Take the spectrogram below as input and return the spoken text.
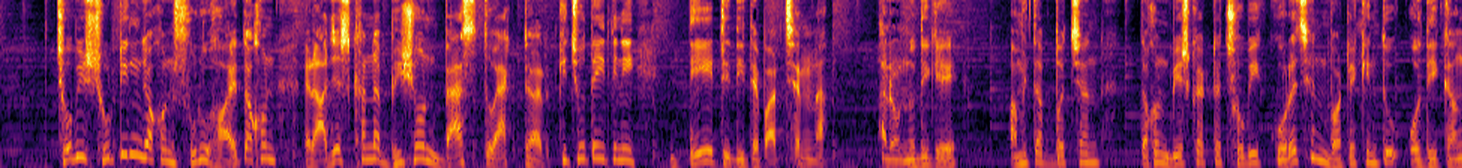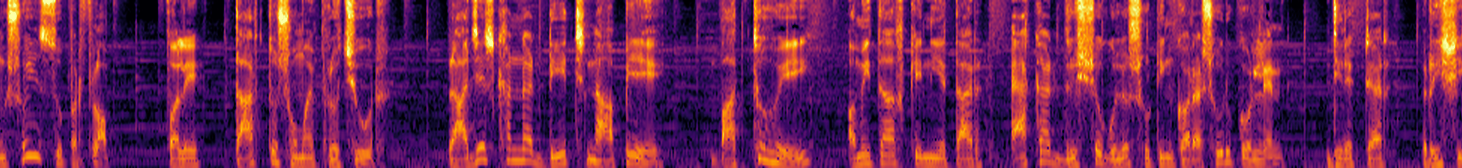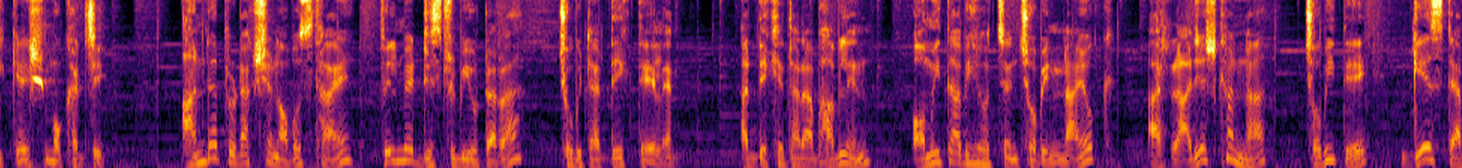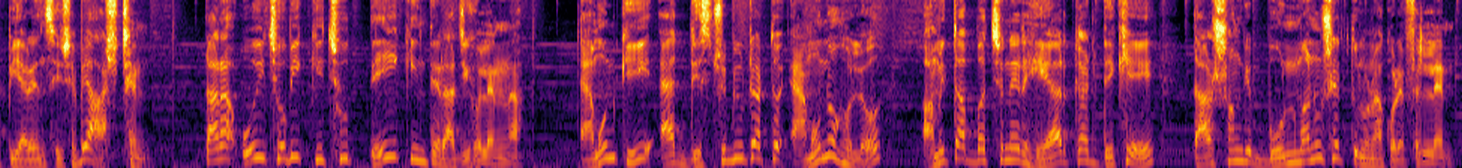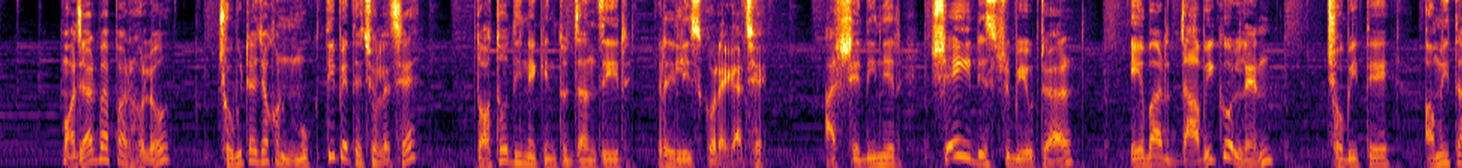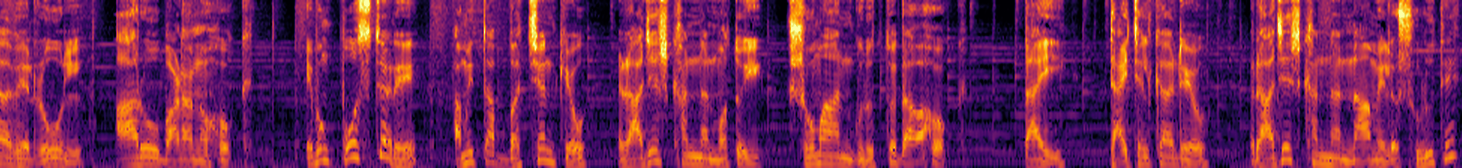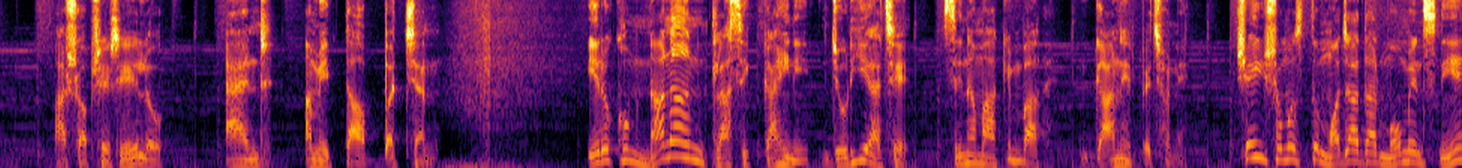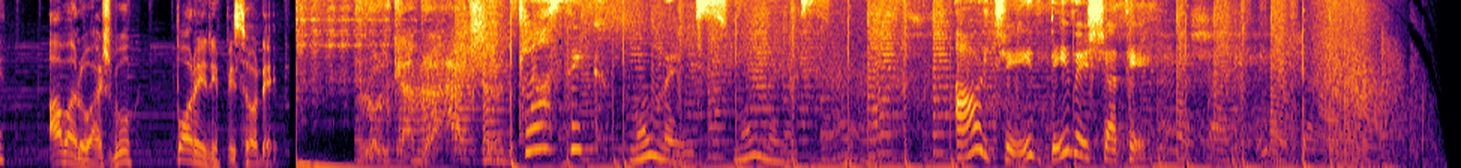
ছবির শুটিং যখন শুরু হয়, তখন রাজেশ খান্না ভীষণ ব্যস্ত অ্যাক্টর কিছুতেই তিনি ডেট দিতে পারছেন না। আর অন্যদিকে, অমিতাভ বচ্চন তখন বেশ কয়েকটা ছবি করেছেন বটে, কিন্তু অধিকাংশই সুপার ফ্লপ ফলে তার তো সময় প্রচুর। রাজেশ খান্নার ডেট না পেয়ে বাধ্য হয়েই অমিতাভকে নিয়ে তার একার দৃশ্যগুলো শুটিং করা শুরু করলেন director Hrishikesh Mukherjee. Under production অবস্থায় ফিল্মের ডিস্ট্রিবিউটাররা ছবিটা দেখতে এলেন। আর দেখে তারা ভাবলেন, অমিতাভই হচ্ছেন ছবির নায়ক আর রাজেশ খান্না ছবিতে গেস্ট অ্যাপিয়ারেন্স হিসেবে আসছেন। তারা ওই ছবি কিছুতেই কিনতে রাজি হলেন না। এমনকি এক ডিস্ট্রিবিউটার তো এমনও হলো, অমিতাভ বচ্চনের হেয়ার কাট দেখে তার সঙ্গে বন মানুষের তুলনা করে ফেললেন। মজার ব্যাপার হলো, ছবিটা যখন মুক্তি পেতে চলেছে, ততদিনে কিন্তু জঞ্জির রিলিজ করে গেছে। আর সেদিনের সেই ডিস্ট্রিবিউটার এবার দাবি করলেন ছবিতে অমিতাভের রোল আরও বাড়ানো হোক এবং পোস্টারে অমিতাভ বচ্চনকেও রাজেশ খান্নার মতোই সমান গুরুত্ব দেওয়া হোক। তাই টাইটেল কার্ডেও রাজেশ খান্নার নাম এলো শুরুতে আর সবশেষে এলো অ্যান্ড অমিতাভ বচ্চন। এরকম নানান ক্লাসিক কাহিনী জড়িয়ে আছে সিনেমা কিংবা গানের পেছনে। সেই সমস্ত মজাদার মোমেন্টস নিয়ে আবারও আসব পরের এপিসোডে classic moments moments R J দেবের সাথে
